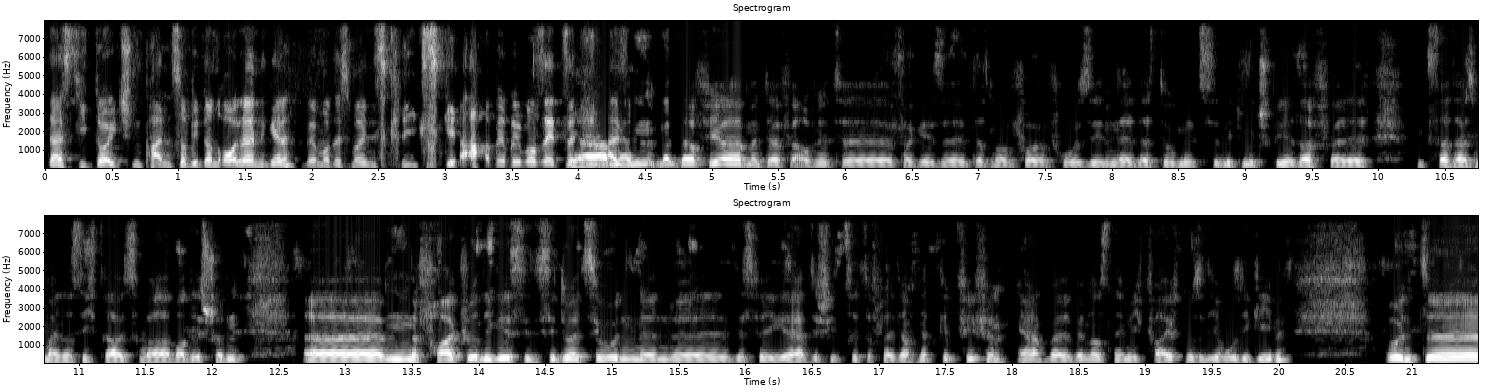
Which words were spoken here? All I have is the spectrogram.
dass die deutschen Panzer wieder rollen, gell? wenn wir das mal ins Kriegsgehabe übersetzen. Ja, also, man, man, darf ja, man darf ja auch nicht äh, vergessen, dass wir froh sind, äh, dass Hummels mit mitspielen darf, weil, wie gesagt, aus meiner Sicht raus war, war das schon ähm, eine fragwürdige Situation. Und, äh, deswegen hat der Schiedsrichter vielleicht auch nicht gepfiffen, ja, weil wenn er es nämlich pfeift, muss er die Rote geben. Und äh,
